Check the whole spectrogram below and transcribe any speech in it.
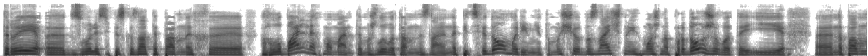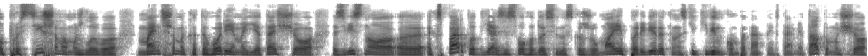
три, е, дозволю собі сказати, певних е, глобальних моменти, можливо, там не знаю, на підсвідомому рівні, тому що однозначно їх можна продовжувати, і напевно простішими, можливо, меншими категоріями є те, що звісно, експерт, от я зі свого досвіду скажу, має перевірити наскільки він компетентний в темі. Та тому що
